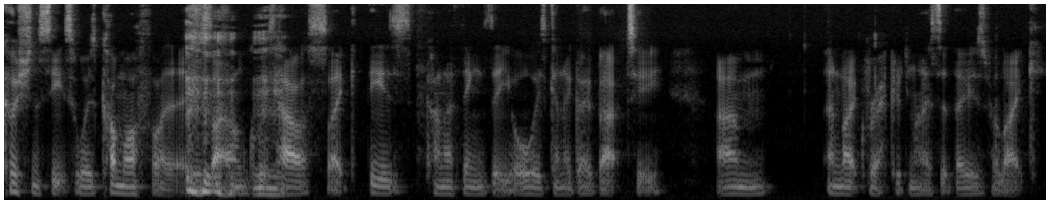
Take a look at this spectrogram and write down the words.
cushion seats always come off on at his like uncle's house, like these kind of things that you're always going to go back to, um, and like recognize that those were like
